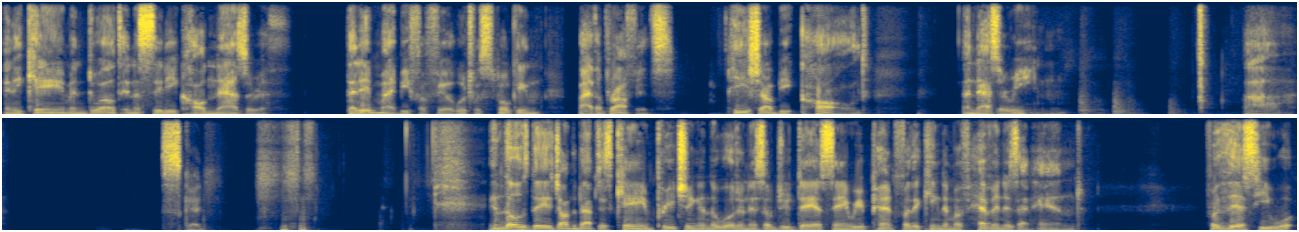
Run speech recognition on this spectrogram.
And he came and dwelt in a city called Nazareth, that it might be fulfilled, which was spoken by the prophets. He shall be called a Nazarene. Ah, it's good. In those days, John the Baptist came preaching in the wilderness of Judea, saying, Repent, for the kingdom of heaven is at hand. For this he will,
